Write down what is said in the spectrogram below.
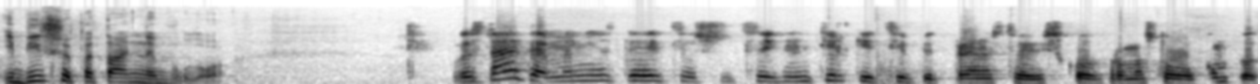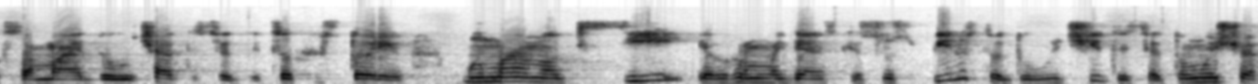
і більше питань не було. Ви знаєте, мені здається, що це не тільки ці підприємства військово-промислового комплексу мають долучатися до цих історій. Ми маємо всі, як громадянське суспільство, долучитися, тому що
